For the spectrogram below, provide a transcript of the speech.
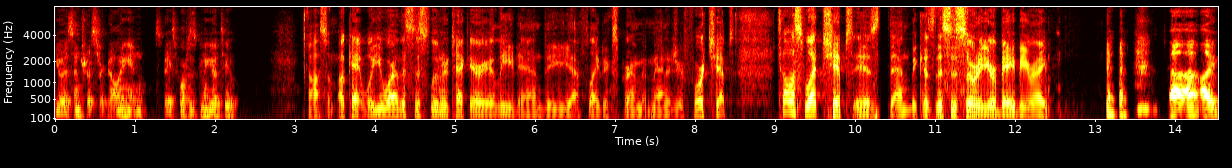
U.S. interests are going and Space Force is going to go too. Awesome. Okay. Well, you are the cislunar tech area lead and the uh, flight experiment manager for CHIPS. Tell us what CHIPS is then, because this is sort of your baby, right? uh, I,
